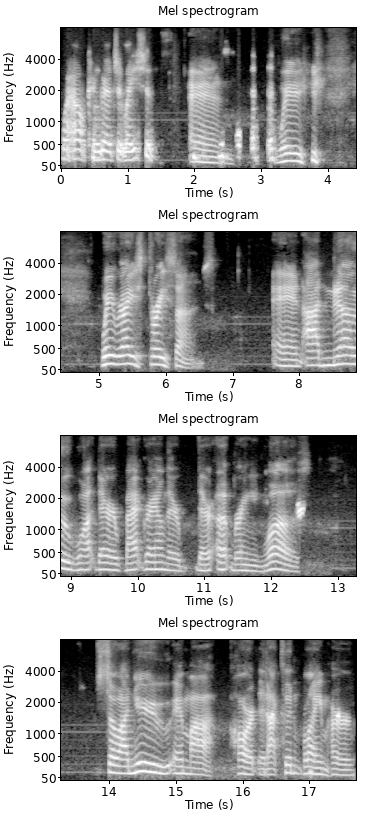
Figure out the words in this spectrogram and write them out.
Wow, congratulations. And we we raised three sons. And I know what their background, their their upbringing was. So I knew in my heart that I couldn't blame her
